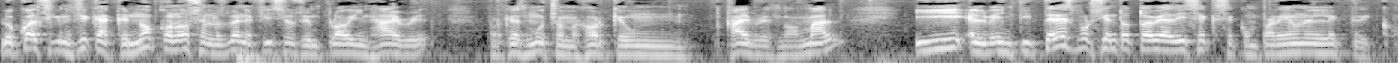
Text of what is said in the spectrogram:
lo cual significa que no conocen los beneficios de un plug-in hybrid, porque es mucho mejor que un hybrid normal. Y el 23% todavía dice que se compraría un eléctrico.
